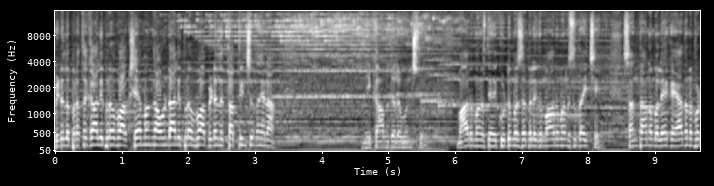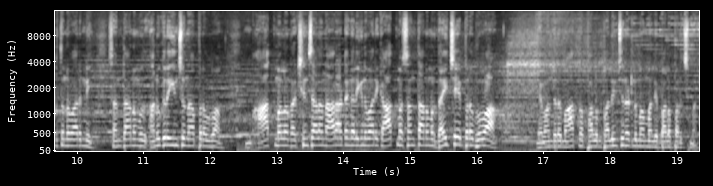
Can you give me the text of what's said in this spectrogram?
బిడ్డలు బ్రతకాలి ప్రభువా క్షేమంగా ఉండాలి ప్రభువా బిడ్డల్ని తప్పించు నాయనా. నీ కాపుదల ఉంచు. మారు మనసు లేని కుటుంబ సభ్యులకు మారు మనసు దయచే సంతానము లేక యాతన పడుతున్న వారిని సంతానము అనుగ్రహించు నా ప్రభువ. ఆత్మలను రక్షించాలని ఆరాటం కలిగిన వారికి ఆత్మ సంతానము దయచే ప్రభువా. మేమందరం ఆత్మ ఫలం ఫలించినట్లు మమ్మల్ని బలపరచమని.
